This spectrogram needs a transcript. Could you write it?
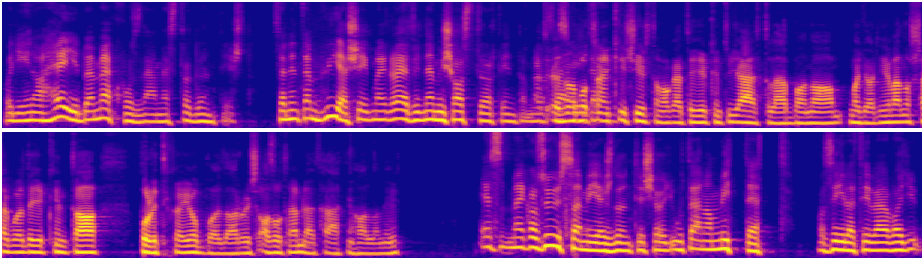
hogy én a helyében meghoznám ezt a döntést. Szerintem hülyeség, mert lehet, hogy nem is az történt, ami hát Ez a botrány ki is írta magát egyébként úgy általában a magyar nyilvánosságból, de egyébként a politikai jobboldalról is azóta nem lehet látni, hallani. Ez meg az ő személyes döntése, hogy utána mit tett az életével, vagy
